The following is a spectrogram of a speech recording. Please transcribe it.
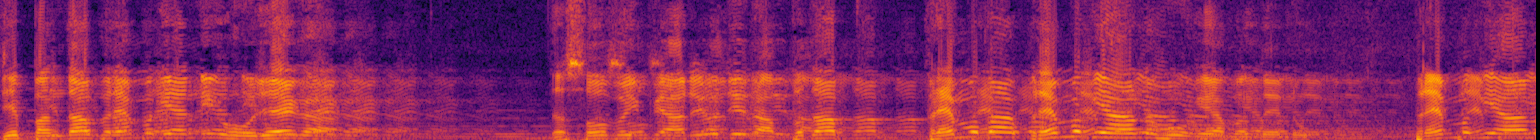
ਜੇ ਬੰਦਾ ਬ੍ਰਹਮ ਗਿਆਨੀ ਹੋ ਜਾਏਗਾ ਦੱਸੋ ਬਈ ਪਿਆਰਿਓ ਜੇ ਰੱਬ ਦਾ ਬ੍ਰਹਮ ਦਾ ਬ੍ਰਹਮ ਗਿਆਨ ਹੋ ਗਿਆ ਬੰਦੇ ਨੂੰ ਬ੍ਰਹਮ ਗਿਆਨ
